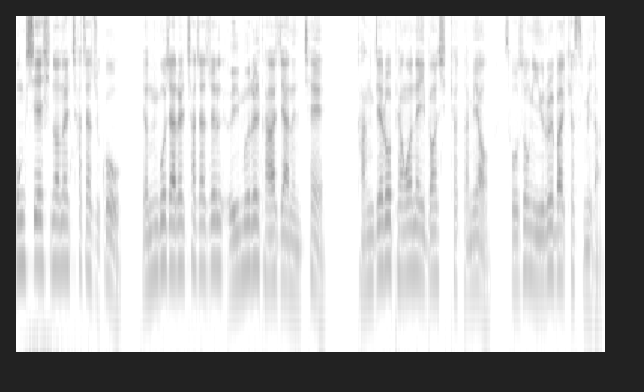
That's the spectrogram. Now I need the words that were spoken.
홍 씨의 신원을 찾아주고 연고자를 찾아줄 의무를 다하지 않은 채 강제로 병원에 입원시켰다며 소송 이유를 밝혔습니다.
